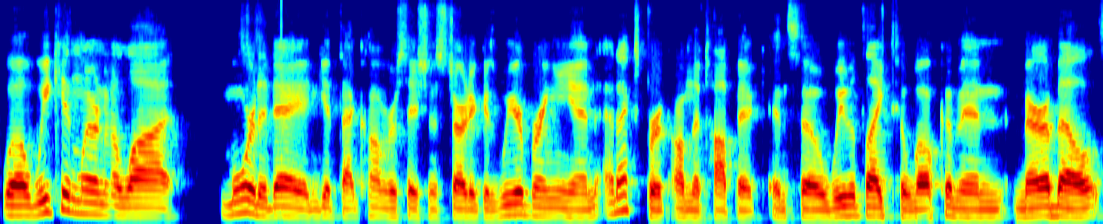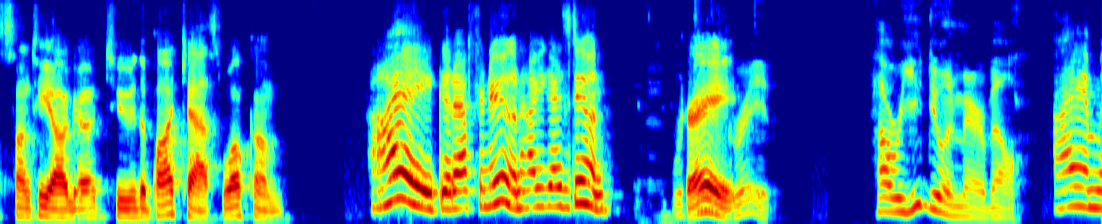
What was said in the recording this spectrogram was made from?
Well, we can learn a lot more today and get that conversation started because we are bringing in an expert on the topic. And so we would like to welcome in Maribel Santiago to the podcast. Welcome. Hi, good afternoon. How are you guys doing? We're great. great. How are you doing, Maribel? I am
